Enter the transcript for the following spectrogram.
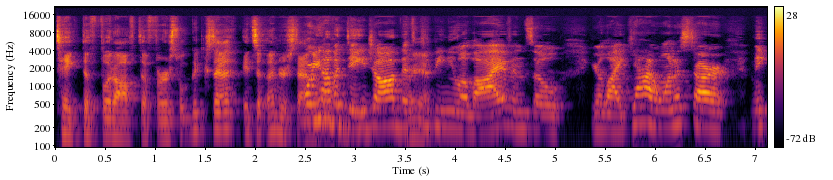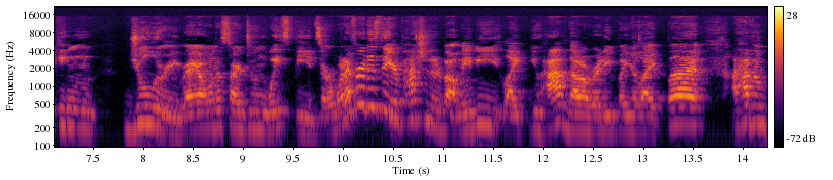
take the foot off the first one because that- it's understandable. or you have a day job oh, that's Oh, yeah. keeping you alive and so you're like yeah i want to start making jewelry right? I want to start doing waist beads or whatever it is that you're passionate about. Maybe like you have that already but you're like but i haven't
